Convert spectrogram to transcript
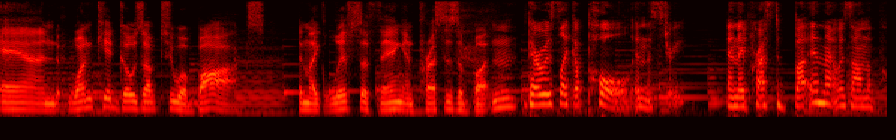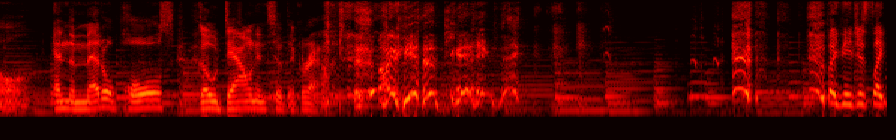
and one kid goes up to a box and like lifts a thing and presses a button, There was like a pole in the street, and they pressed a button that was on the pole. and the metal poles go down into the ground. Are you kidding me? like they just like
